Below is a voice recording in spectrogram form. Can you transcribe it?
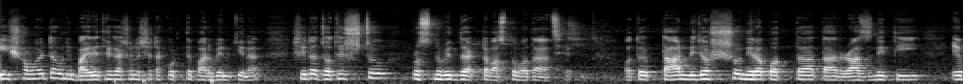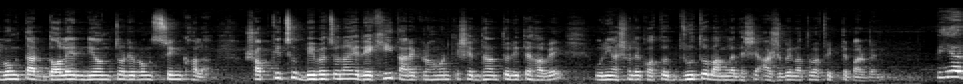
এই সময়টা উনি বাইরে থেকে আসলে সেটা করতে পারবেন কিনা, সেটা যথেষ্ট প্রশ্নবিদ্ধ একটা বাস্তবতা আছে। অতএব তার নিজস্ব নিরাপত্তা, তার রাজনীতি এবং তার দলের নিয়ন্ত্রণ এবং শৃঙ্খলা সব কিছু বিবেচনায় রেখেই তারেক রহমানকে সিদ্ধান্ত নিতে হবে। উনি আসলে কত দ্রুত বাংলাদেশে আসবেন অথবা ফিরতে পারবেন। পিয়ার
